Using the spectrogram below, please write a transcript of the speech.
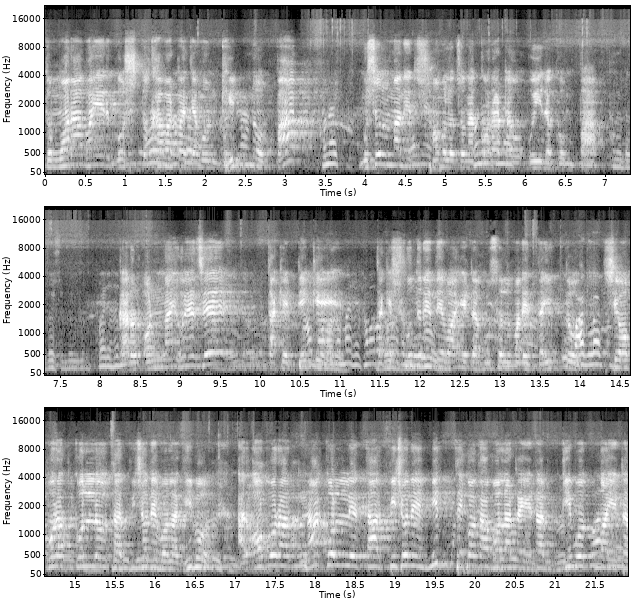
তো মরা ভাইয়ের গোশত খাওয়াটা যেমন ঘৃণ্য পাপ মুসলমানের সমালোচনা করাটাও ওই রকম পাপ। কারোর অন্যায় হয়েছে, তাকে ডেকে, তাকে শুধরে দেওয়া এটা মুসলমানের দায়িত্ব। সে অপরাধ করলেও তার পিছনে বলা গিবত, আর অপরাধ না করলে তার পিছনে মিথ্যে কথা বলাটা এটা গিবত নয়, এটা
